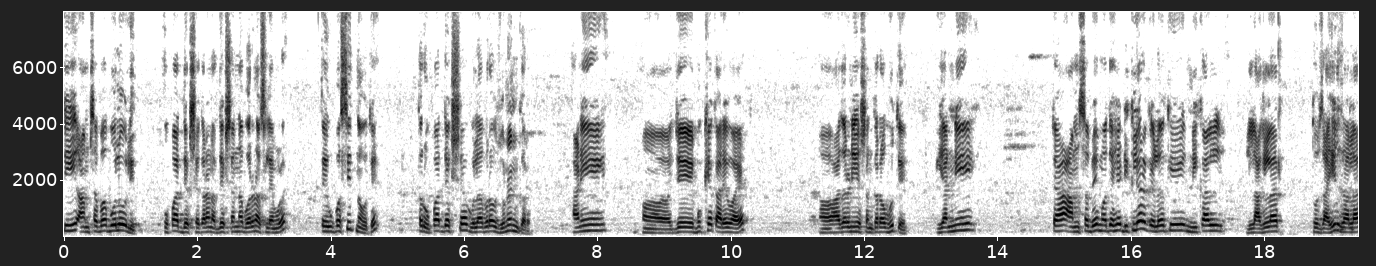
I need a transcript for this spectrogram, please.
ती आमसभा बोलवली उपाध्यक्ष कारण अध्यक्षांना बरं नसल्यामुळं ते उपस्थित नव्हते. तर उपाध्यक्ष गुलाबराव जुननकर आणि जे मुख्य कार्यवाह आहेत आदरणीय शंकरराव भुते यांनी त्या आमसभेमध्ये हे डिक्लेअर केलं की निकाल लागला तो जाहीर झाला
